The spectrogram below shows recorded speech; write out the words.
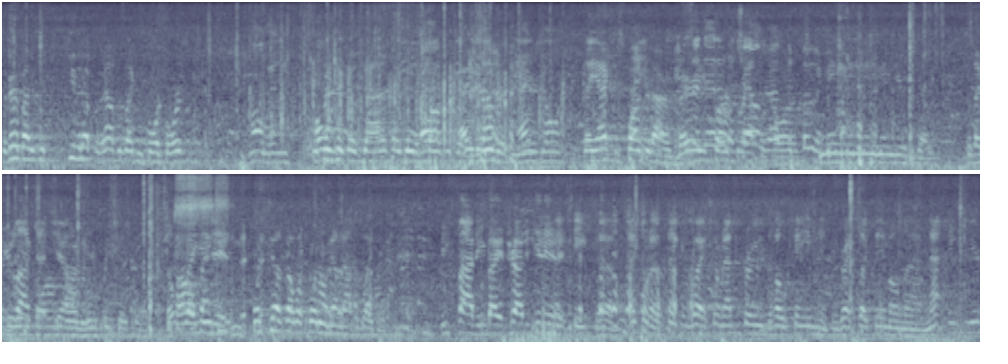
So if everybody just give it up for Alton Blakley Ford for us. Come on, Willie. We appreciate those guys. They've been a sponsor for a number of years. They actually sponsored our very said that on first raffle car many, many, many, many years ago. So they've been like that, long John. time, and we appreciate that. Don't say thank shit. you. Why don't you tell us about what's going on down at Alton Blakley? He fired anybody that tried to get in it. Keith, uh, I just want to thank everybody that's coming out to cruise, the whole team, and congratulate them on uh, 19th year.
